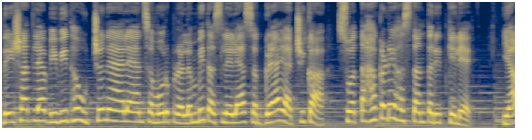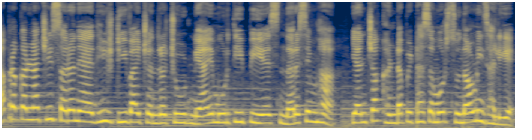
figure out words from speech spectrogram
देशातल्या विविध उच्च न्यायालयांसमोर प्रलंबित असलेल्या सगळ्या याचिका स्वतःकडे हस्तांतरित केल्या आहेत. या प्रकरणाची सरन्यायाधीश डी वाय चंद्रचूड न्यायमूर्ती पी एस नरसिम्हा यांच्या खंडपीठासमोर सुनावणी झाली आहे.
